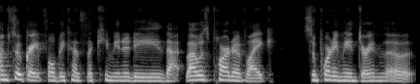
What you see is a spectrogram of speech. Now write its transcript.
I'm so grateful because the community that that was part of like supporting me during the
